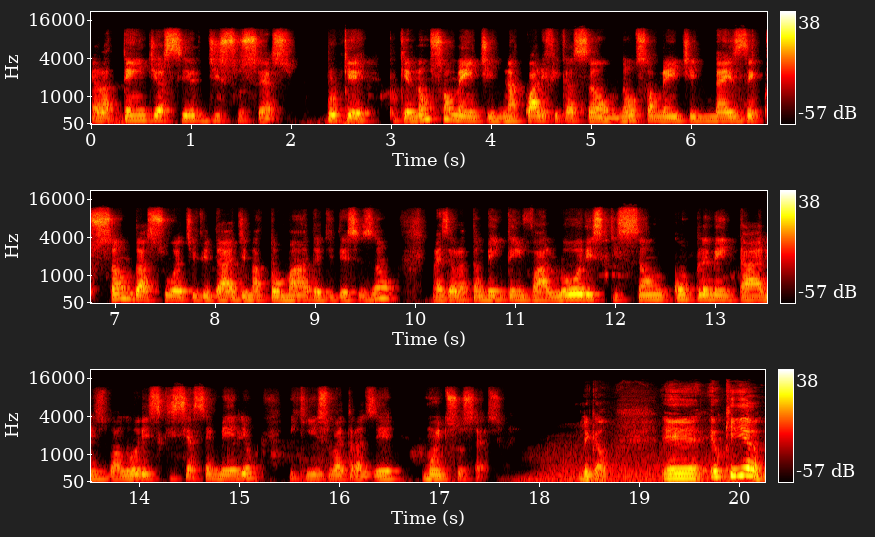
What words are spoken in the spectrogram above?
ela tende a ser de sucesso. Por quê? Porque não somente na qualificação, não somente na execução da sua atividade, na tomada de decisão, mas ela também tem valores que são complementares, valores que se assemelham e que isso vai trazer muito sucesso. Legal. É, eu queria.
